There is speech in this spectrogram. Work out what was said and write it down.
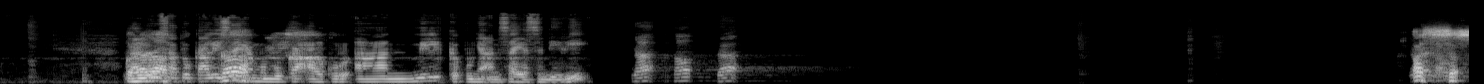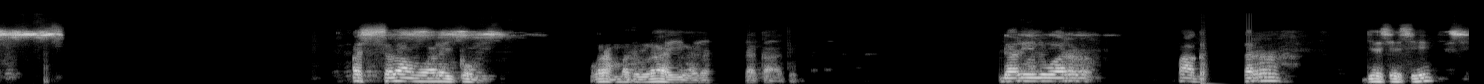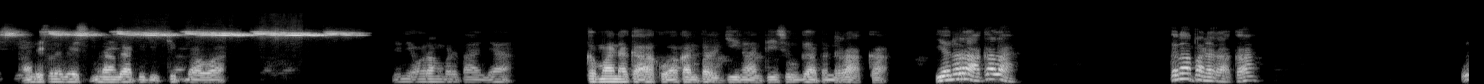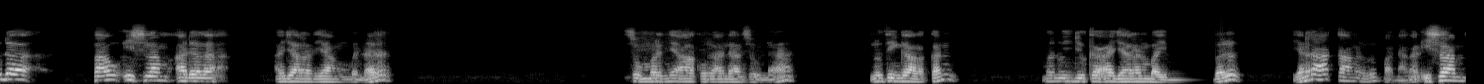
Lalu satu kali saya membuka Al-Quran milik kepunyaan saya sendiri, Enggak, tok, enggak. Ass- Assalamualaikum warahmatullahi wabarakatuh. Dari luar pagar JCC, Andi Selebes menanggapi dikit bahwa ini orang bertanya, ke manakah aku akan pergi nanti surga atau neraka? Ya neraka lah. Kenapa neraka? Udah tahu Islam adalah ajaran yang benar, sumbernya Al-Quran dan Sunnah, lu tinggalkan menuju ke ajaran Bible, ya neraka menurut pandangan Islam.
